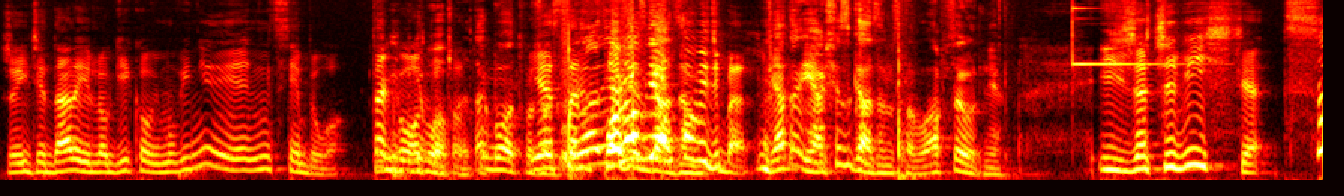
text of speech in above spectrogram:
że idzie dalej logiką i mówi, nie, nie, nic nie było. Tak Nie- było nie od było. Tak było od początku. Jestem Ja- ponownie odpowiedź B. Ja, ja się zgadzam z tobą, absolutnie. I rzeczywiście, co?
